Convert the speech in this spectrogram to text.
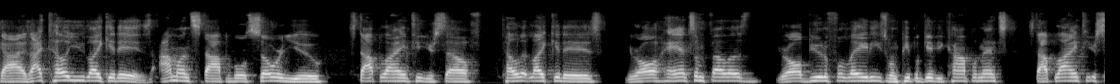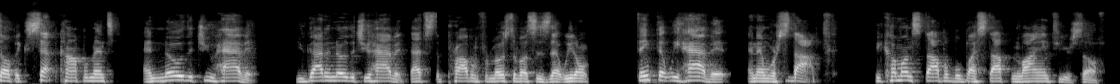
guys, I tell you like it is. I'm unstoppable. So are you. Stop lying to yourself. Tell it like it is. You're all handsome fellas. You're all beautiful ladies. When people give you compliments, stop lying to yourself, accept compliments, and know that you have it. You got to know that you have it. That's the problem for most of us is that we don't think that we have it and then we're stopped. Become unstoppable by stopping lying to yourself.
